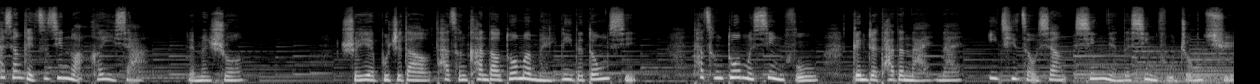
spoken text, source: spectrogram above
他想给自己暖和一下。”人们说。谁也不知道他曾看到多么美丽的东西，他曾多么幸福，跟着他的奶奶一起走向新年的幸福中去。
